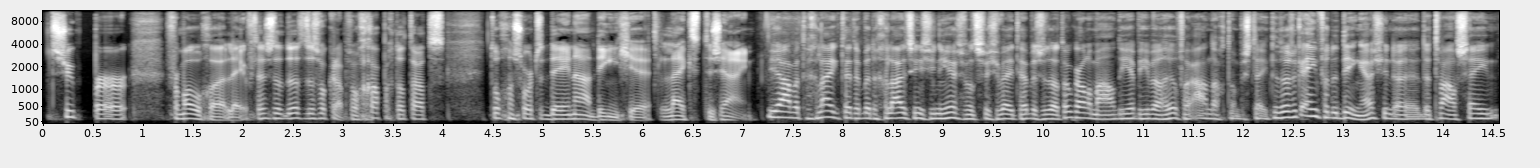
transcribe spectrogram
super vermogen levert. Dus dat, dat is wel knap. Zo grappig dat dat toch een soort DNA-dingetje lijkt te zijn. Ja, maar tegelijkertijd hebben de geluidsingenieurs, want zoals je weet hebben ze dat ook allemaal, die hebben hier wel heel veel aandacht aan besteed. En dat is ook een van de dingen. Als je de, de 12C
